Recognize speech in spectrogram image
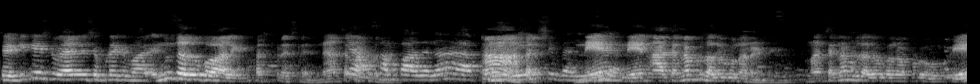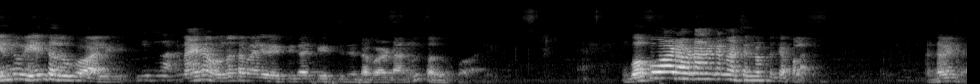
సో ఎడ్యుకేషన్ వాల్యూస్ ఎప్పుడైతే మారి ఎందుకు చదువుకోవాలి? ఫస్ట్ ప్రశ్న. నా చిన్నప్పుడు సరే. నేను నేను నా చిన్నప్పుడు చదువుకున్నానండి. నా చిన్నప్పుడు చదువుకున్నప్పుడు ఏందు ఏం చదువుకోవాలి? నాయన ఉన్నతమైన వ్యక్తిగా తీర్చిదిద్దబడడానికి చదువుకోవాలి. గొప్పవాడు అవడానికి నా చిన్నప్పుడు చెప్పాల. అర్థమైందా?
